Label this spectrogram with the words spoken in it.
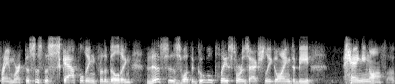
framework. This is the scaffolding for the building. This is what the Google Play Store is actually going to be hanging off of.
